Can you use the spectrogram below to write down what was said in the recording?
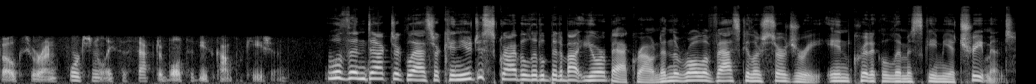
folks who are unfortunately susceptible to these complications. Well, then, Dr. Glaser, can you describe a little bit about your background and the role of vascular surgery in critical limb ischemia treatment?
